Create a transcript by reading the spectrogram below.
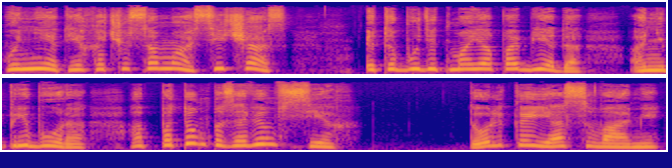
«О нет, я хочу сама, сейчас!» Это будет моя победа, а не прибора, а потом позовем всех. Только я с вами.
